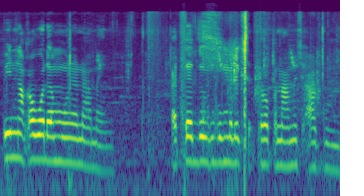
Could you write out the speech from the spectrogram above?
Pinakawala muna namin. At doon bumalik sa tropa namin sa Agoy.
